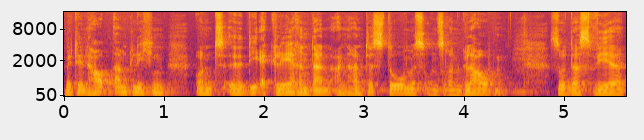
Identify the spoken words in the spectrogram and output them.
mit den Hauptamtlichen und äh, die erklären dann anhand des Domes unseren Glauben, so dass wir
